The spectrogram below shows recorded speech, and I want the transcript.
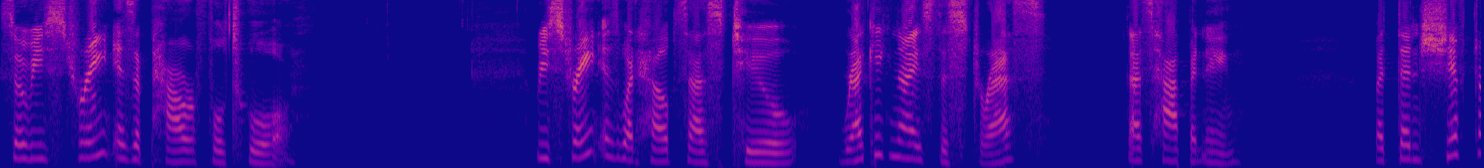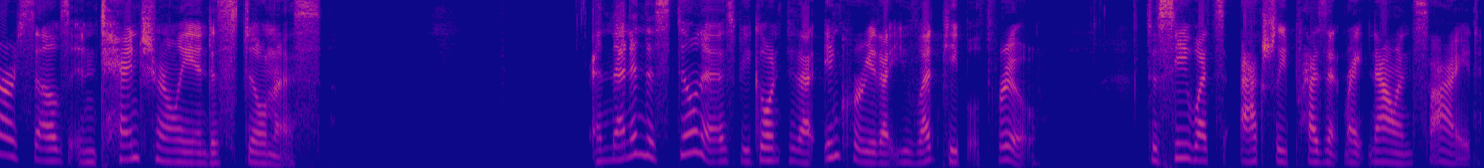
So restraint is a powerful tool. Restraint is what helps us to recognize the stress that's happening, but then shift ourselves intentionally into stillness. And then in the stillness, we go into that inquiry that you led people through to see what's actually present right now inside.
